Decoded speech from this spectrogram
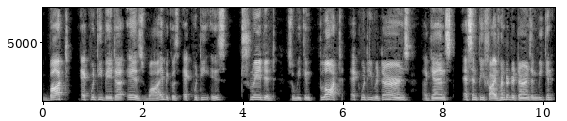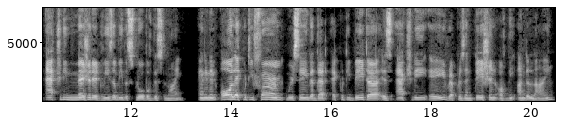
but equity beta is. Why? Because equity is traded. So we can plot equity returns against S&P 500 returns and we can actually measure it vis-a-vis -vis the slope of this line. And in an all equity firm, we're saying that that equity beta is actually a representation of the underlying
